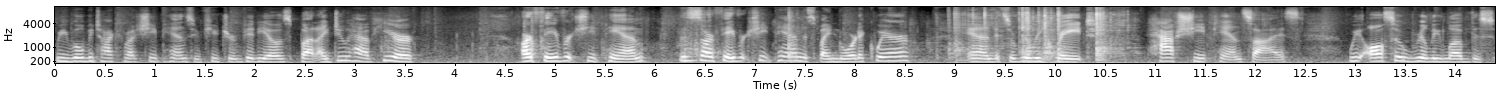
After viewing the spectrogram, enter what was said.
We will be talking about sheet pans in future videos, but I do have here our favorite sheet pan. This is our favorite sheet pan. It's by Nordic Ware, and it's a really great half sheet pan size. We also really love this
